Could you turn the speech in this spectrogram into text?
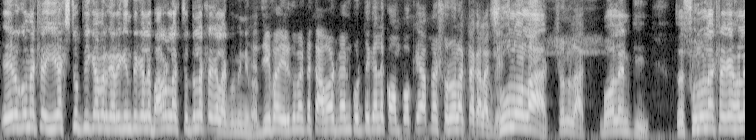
এরকম একটা ইএক্স টু পিক আপের গাড়ি কিনতে গেলে বারো লাখ চোদ্দ লাখ টাকা লাগবে মিনিমাম জি ভাই এরকম একটা কাভার্ড ভ্যান করতে গেলে কমপক্ষে আপনার ষোলো লাখ টাকা লাগবে। ষোলো লাখ? ষোলো লাখ। বলেন কি? তো ষোলো লাখ টাকায় হলে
